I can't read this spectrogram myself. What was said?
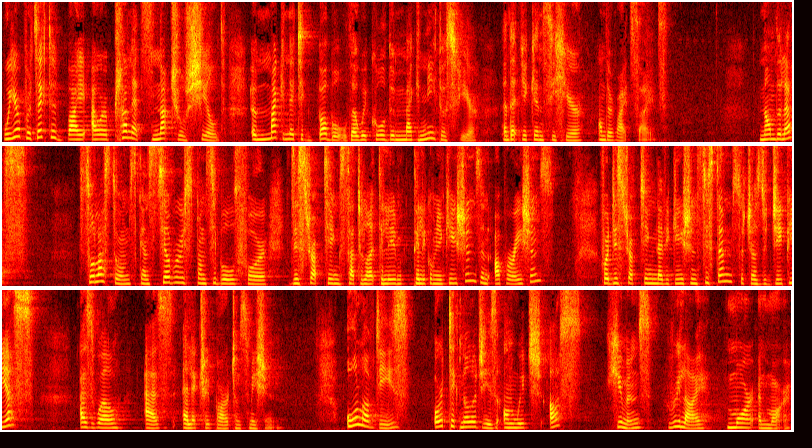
we are protected by our planet's natural shield, a magnetic bubble that we call the magnetosphere, and that you can see here on the right side. Nonetheless, solar storms can still be responsible for disrupting satellite tele telecommunications and operations, for disrupting navigation systems such as the GPS, as well as electric power transmission. All of these are technologies on which us, humans, rely more and more.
